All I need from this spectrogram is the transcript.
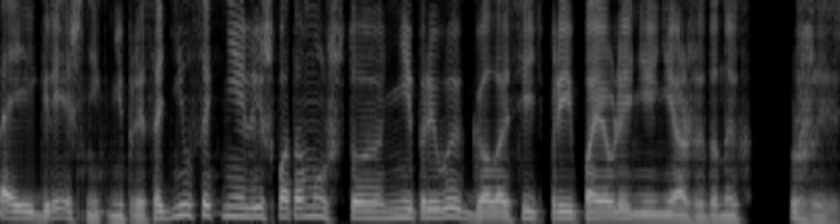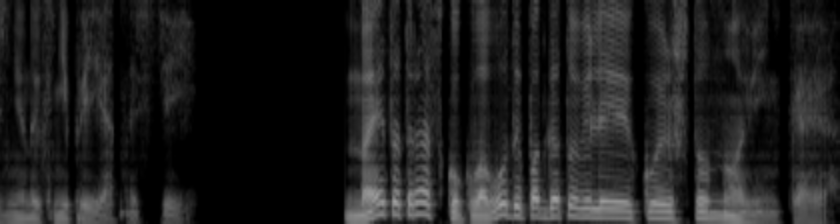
Да и грешник не присоединился к ней лишь потому, что не привык голосить при появлении неожиданных жизненных неприятностей. На этот раз кукловоды подготовили кое-что новенькое.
